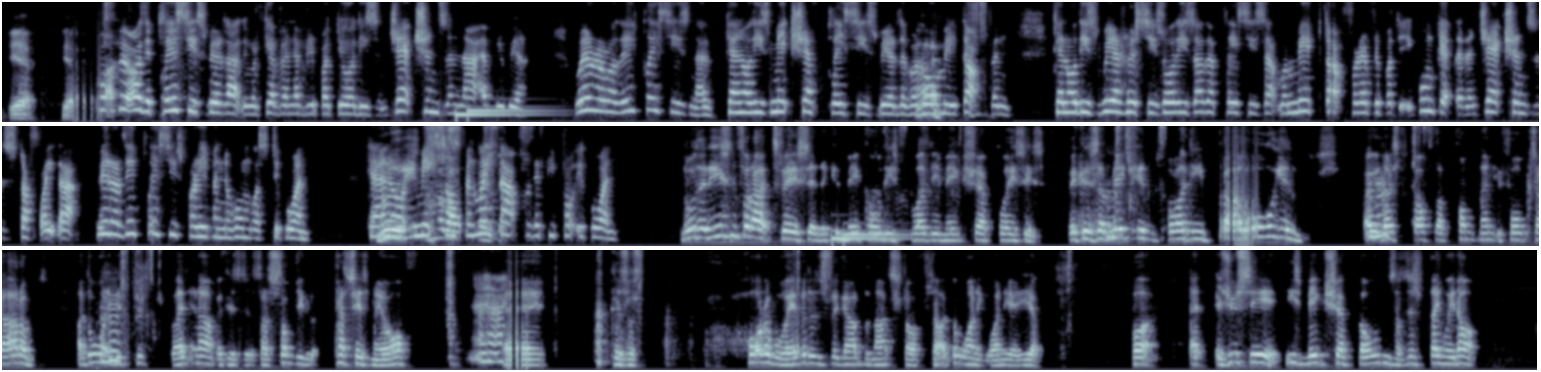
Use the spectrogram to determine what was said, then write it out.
Yeah, yeah. What about all the places where that they were giving everybody all these injections and that everywhere? Where are all these places now? Can all these makeshift places where they were all made up and can all these warehouses, all these other places that were made up for everybody to go and get their injections and stuff like that? Where are they places for even the homeless to go in? Can no, you make something like that for the people to go in? No, the reason for that, Tracey, they can make all these mm. bloody makeshift places because they're mm. making bloody billions out mm-hmm. this stuff they're pumping into folks' arms. I don't want mm-hmm. to get too into that because it's a subject that pisses me off. Uh-huh. Because uh, there's horrible evidence regarding that stuff, so I don't want to go into here. But uh, as you say, these makeshift buildings are just thinging up.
